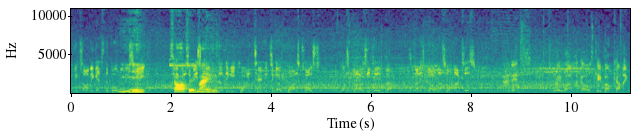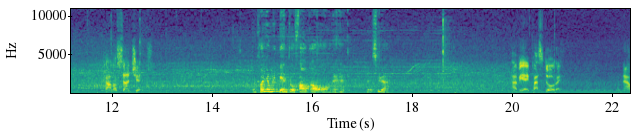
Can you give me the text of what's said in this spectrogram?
every time he gets the ball นี่ to his feet. ชอบใช่ไหม I don't think he quite intended to go quite as close to as far as he did, but he's got his goal. That's what matters. And it's 3-1. The goals keep on coming. Carlos Sanchez. เขายังไม่เปลี่ยนตัวฟาวเกาออกนะฮะเหลือเชื่อ Javier Pastore. And now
